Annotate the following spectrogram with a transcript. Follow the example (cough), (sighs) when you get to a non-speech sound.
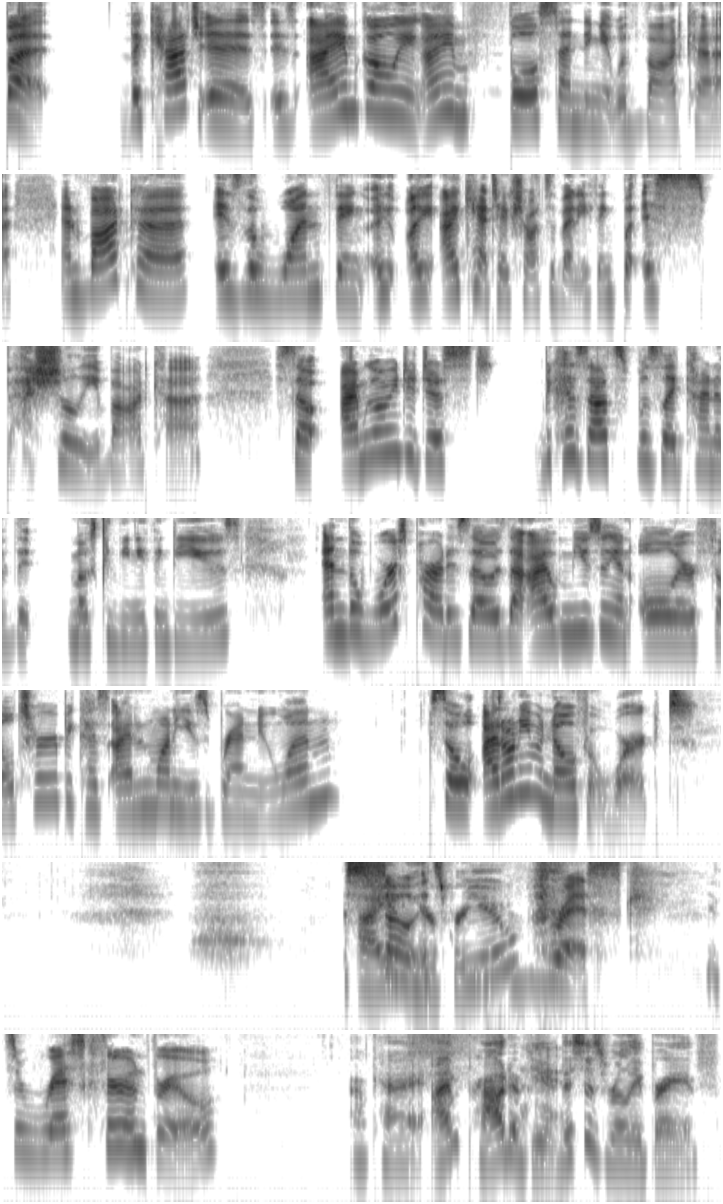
but the catch is is I am going I am full sending it with vodka. And vodka is the one thing I, I, I can't take shots of anything, but especially vodka. So I'm going to just because that's was like kind of the most convenient thing to use. And the worst part is though is that I'm using an older filter because I didn't want to use a brand new one. So I don't even know if it worked. I so am here it's for you. risk. It's a risk through and through. Okay, I'm proud of you. This is really brave.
